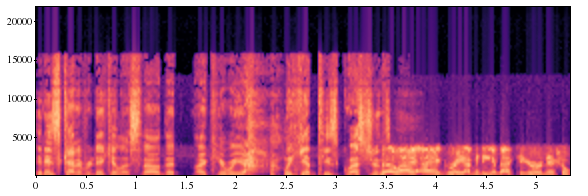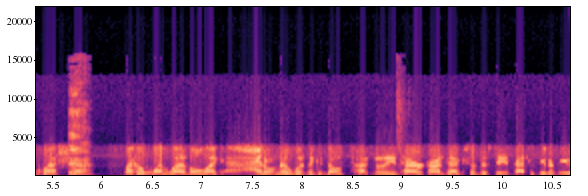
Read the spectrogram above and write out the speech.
it is kind of ridiculous, though, that like here we are, we get these questions. No, I, I agree. I mean, to get back to your initial question, Yeah. Like on one level, like I don't know what the, the, the entire context of this Dan Patrick interview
